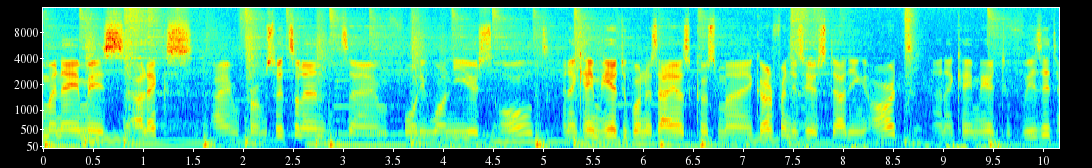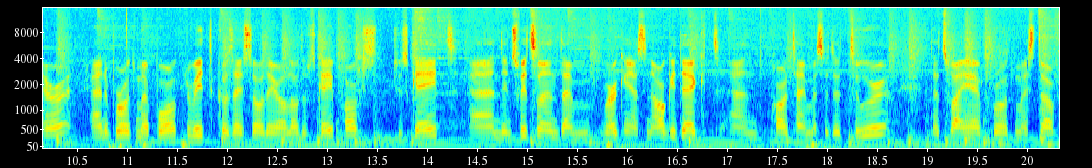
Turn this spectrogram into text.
my name is Alex. I'm from Switzerland. I'm 41 years old and I came here to Buenos Aires because my girlfriend is here studying art and I came here to visit her and I brought my board with because I saw there are a lot of skate parks to skate and in Switzerland I'm working as an architect and part-time as a tattooer. That's why I brought my stuff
